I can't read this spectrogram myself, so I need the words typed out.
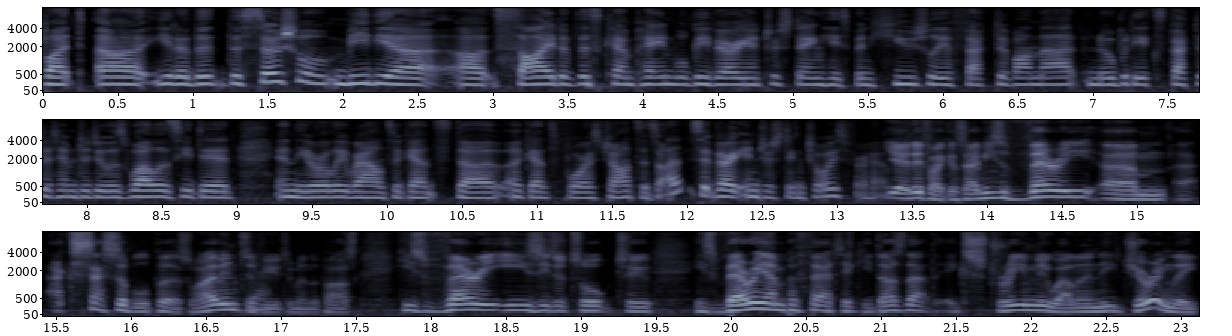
but uh, you know, the the social media uh, side of this campaign will be very interesting. He's been hugely effective on that. Nobody expected him to do as well as he did in the early rounds against uh, against Boris Johnson. So I think it's a very interesting choice for him. Yeah, and if I can say, I mean, he's a very um, accessible person. When I've interviewed him in the past, he's very easy to talk to. He's very empathetic. He does that extremely well. And indeed, during the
